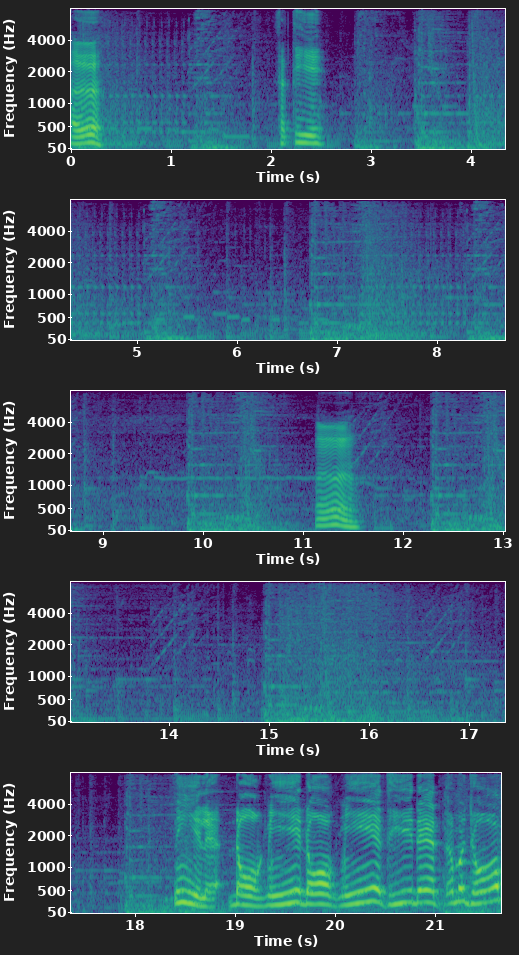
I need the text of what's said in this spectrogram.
เออ สักที อืมนี่แหละ ดอกนี้ ดอกนี้ ทีเด็ดท่านผู้ชม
